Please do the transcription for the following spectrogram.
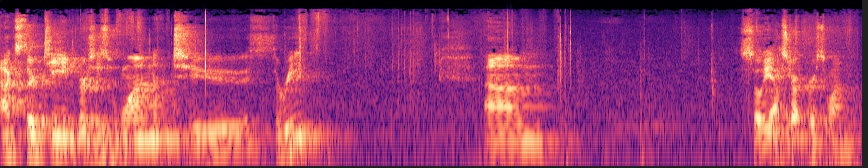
Acts 13, verses 1 to 3. Um, so, yeah, start verse 1.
